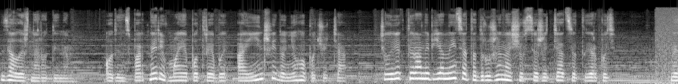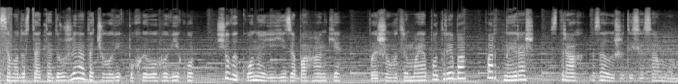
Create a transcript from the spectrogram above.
Залежна родина. Один з партнерів має потреби, а інший до нього почуття. Чоловік тиран і п'яниця та дружина, що все життя це терпить. Несамодостатня дружина та чоловік похилого віку, що виконує її забаганки. Першого тримає потреба, партнера ж страх залишитися самому.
